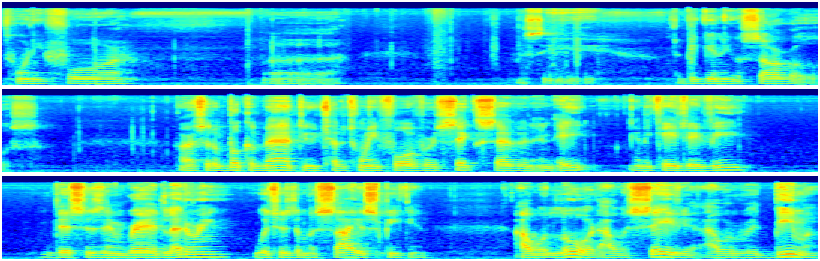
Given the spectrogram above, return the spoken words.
24, uh, let's see, the beginning of sorrows. All right, so the book of Matthew, chapter 24, verse 6, 7, and 8 in the KJV. This is in red lettering, which is the Messiah speaking. Our Lord, our Savior, our Redeemer,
